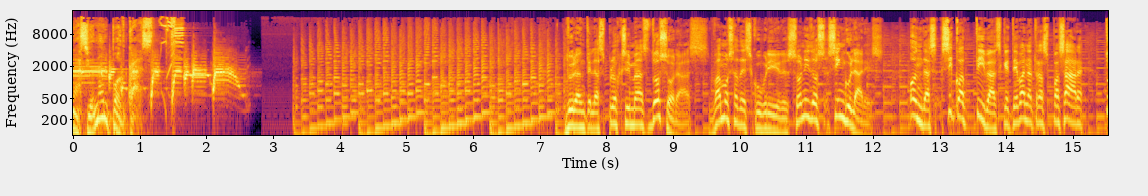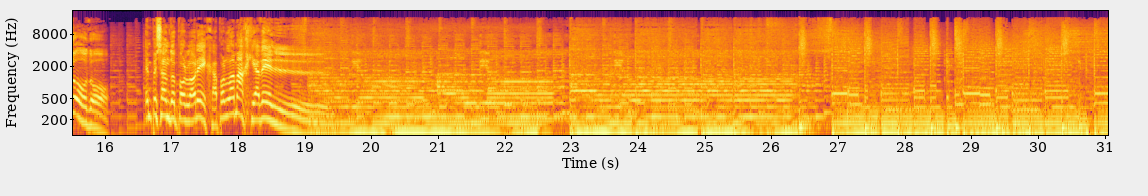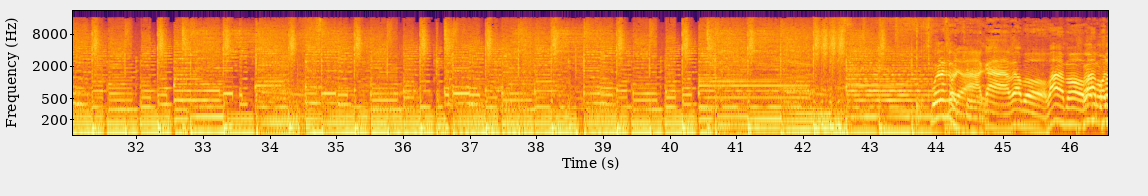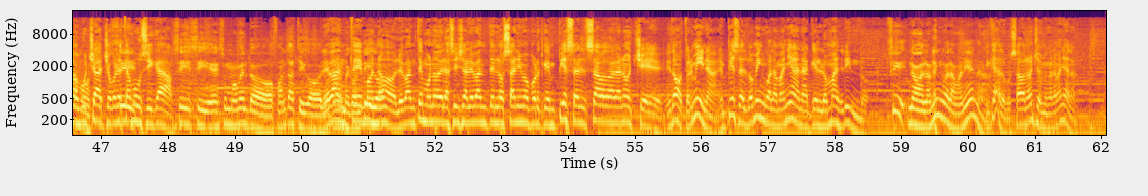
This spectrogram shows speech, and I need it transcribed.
Nacional Podcast. Durante las próximas dos horas vamos a descubrir sonidos singulares, ondas psicoactivas que te van a traspasar todo, empezando por la oreja, por la magia del... vamos, vamos, los muchachos con Sí. esta música. Sí, sí, es un momento fantástico. Levantémonos, levantémonos de la silla, levanten los ánimos porque empieza el sábado a la noche. No, termina, empieza el domingo a la mañana, que es lo más lindo. Sí, no, el domingo a la mañana. Y claro, pues sábado a la noche, domingo a la mañana.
